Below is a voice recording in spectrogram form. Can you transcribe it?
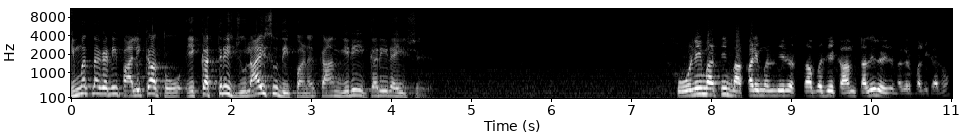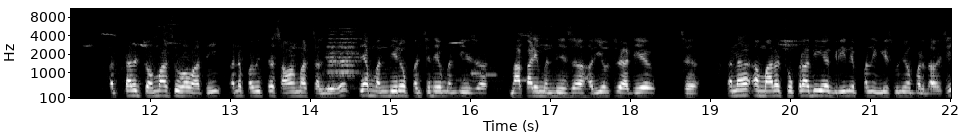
હિંમતનગરની પાલિકા તો એકત્રીસ જુલાઈ સુધી પણ કામગીરી કરી રહી છે. કોણીમાંથી માકાળી મંદિર રસ્તા પર જે કામ ચાલી રહ્યું છે નગરપાલિકાનું, અત્યારે ચોમાસું હોવાથી અને પવિત્ર શ્રાવણ માસ ચાલી રહ્યો છે, ત્યાં મંદિરો, પંચદેવ મંદિર છે માકાળી મંદિર છે હરિયમ શ્રી હાટીએ છે. અને અમારા છોકરા બી ગ્રીન એપલ ઇંગ્લિશ મીડિયમ પડતા હોય છે.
